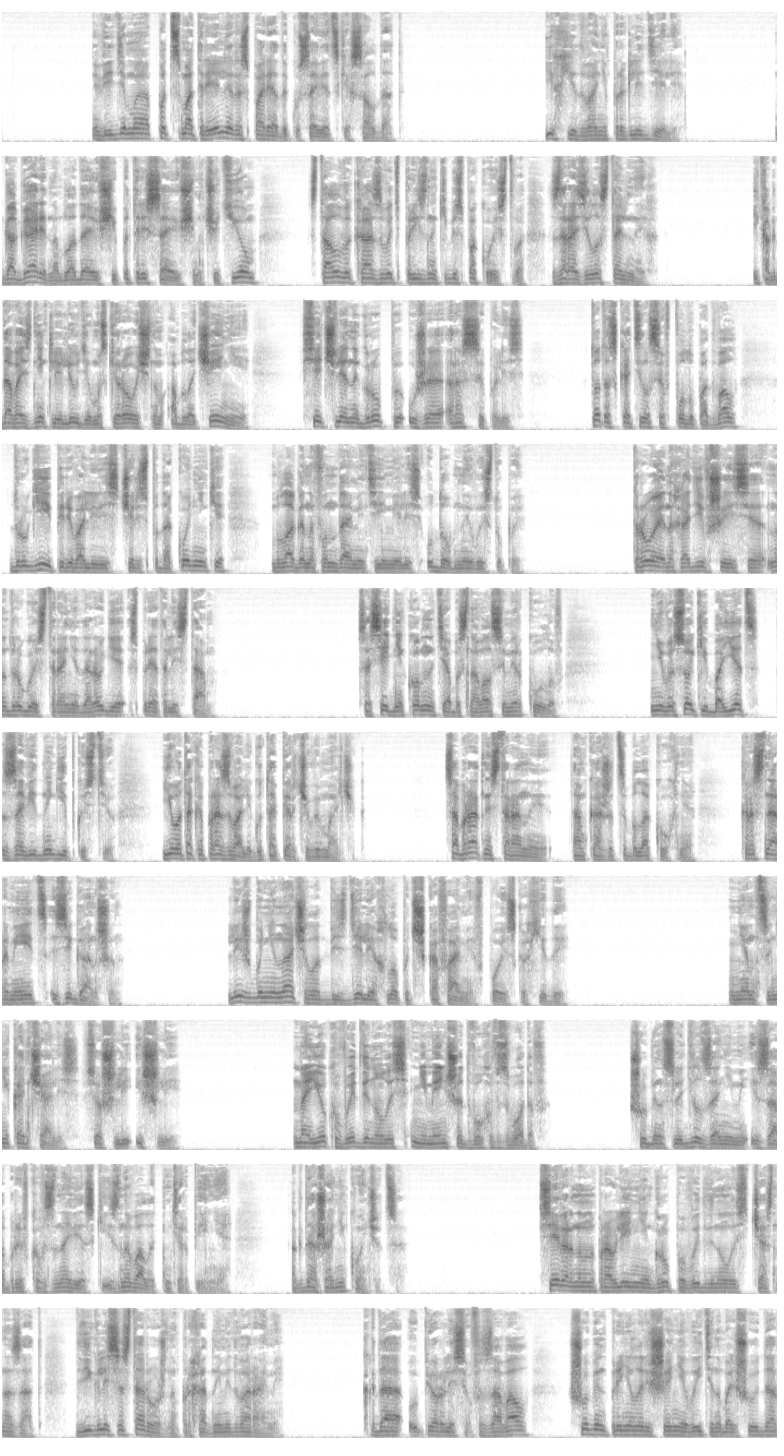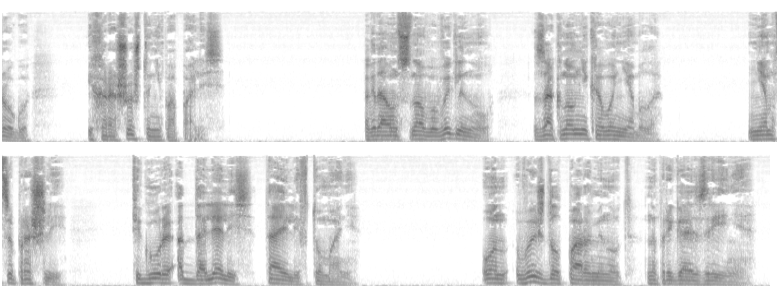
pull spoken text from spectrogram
Видимо, подсмотрели распорядок у советских солдат. Их едва не проглядели. Гагарин, обладающий потрясающим чутьем, — стал выказывать признаки беспокойства, заразил остальных. И когда возникли люди в маскировочном облачении, все члены группы уже рассыпались. Кто-то скатился в полуподвал, другие перевалились через подоконники, благо на фундаменте имелись удобные выступы. Трое, находившиеся на другой стороне дороги, спрятались там. В соседней комнате обосновался Меркулов. Невысокий боец с завидной гибкостью — его так и прозвали «гутоперчивый мальчик». С обратной стороны, там, кажется, была кухня, красноармеец Зиганшин. Лишь бы не начал от безделья хлопать шкафами в поисках еды. Немцы не кончались, все шли и шли. На юг выдвинулось не меньше двух взводов. Шубин следил за ними из-за обрывков занавески, изнывал от нетерпения. Когда же они кончатся? В северном направлении группа выдвинулась час назад. Двигались осторожно, проходными дворами. Когда уперлись в завал, Шубин принял решение выйти на большую дорогу, и хорошо, что не попались. Когда он снова выглянул, за окном никого не было. Немцы прошли. Фигуры отдалялись, таяли в тумане. Он выждал пару минут, напрягая зрение —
